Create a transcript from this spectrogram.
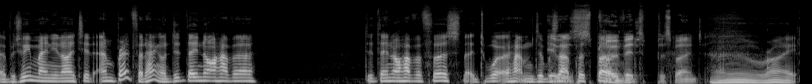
uh, between Man United and Brentford. Hang on, did they not have a? Did they not have a first? What happened? Was it that was postponed? COVID postponed. Oh right,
